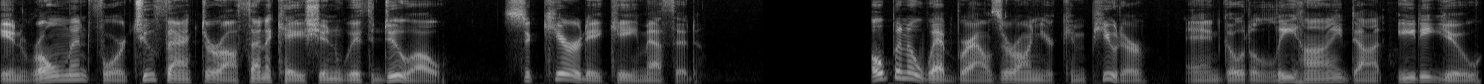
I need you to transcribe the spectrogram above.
Enrollment for two-factor authentication with Duo, security key method. Open a web browser on your computer and go to lehigh.edu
